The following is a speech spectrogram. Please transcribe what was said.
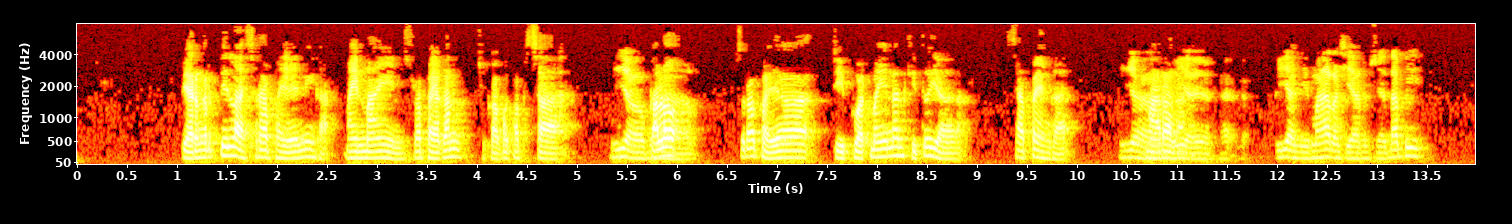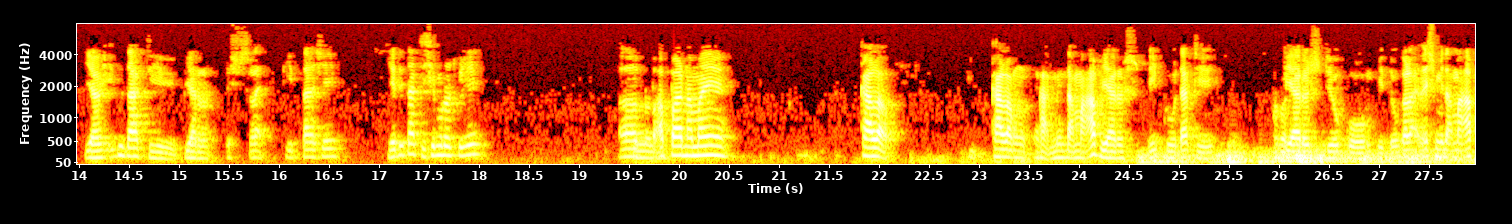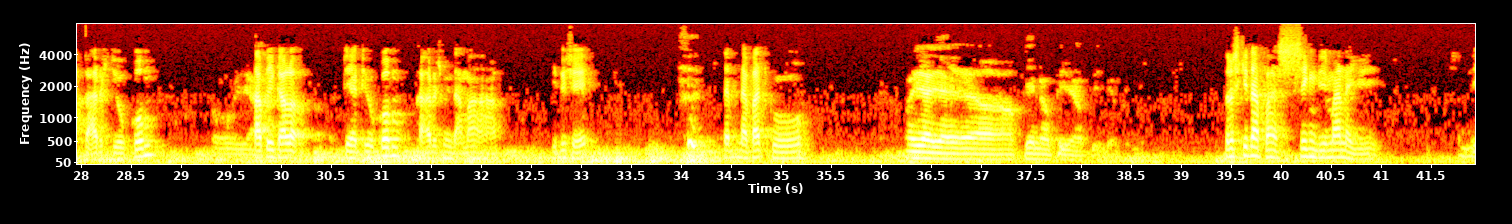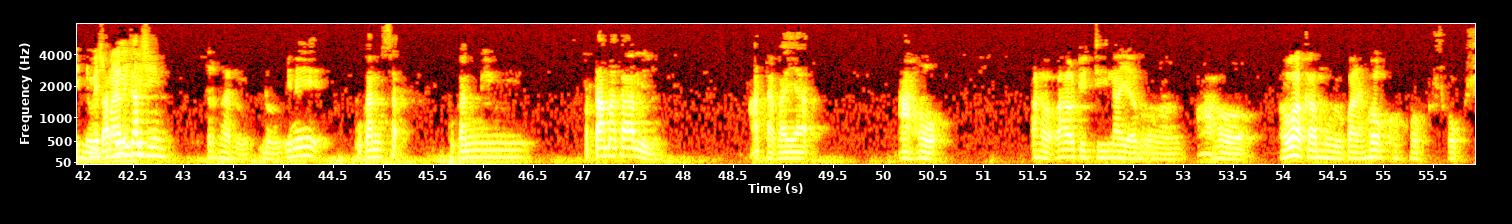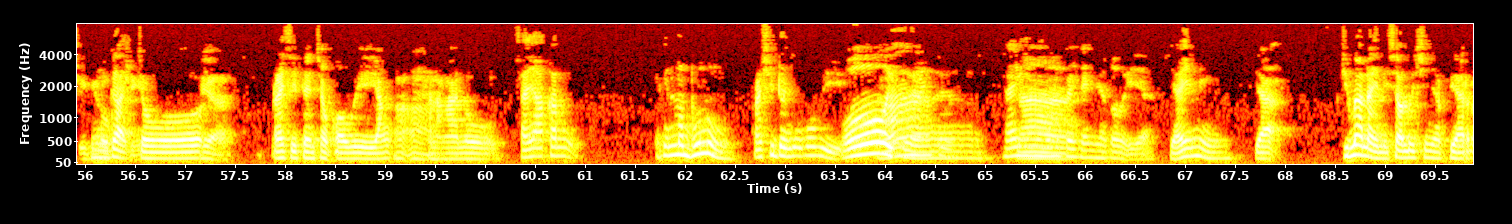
biar ngerti lah Surabaya ini enggak main-main. Surabaya kan juga kota besar. Iya, Kalau-. Surabaya dibuat mainan gitu ya siapa yang enggak iya, marah lah. Iya, iya. Iya sih marah sih harusnya, tapi ya itu tadi biar kita sih. Jadi tadi sih menurutku sih Menurut- apa namanya? Kalau kalau nggak minta maaf ya harus itu tadi Apa dia harus dihukum gitu kalau harus minta maaf gak harus dihukum Oh iya. tapi kalau dia dihukum gak harus minta maaf itu sih itu pendapatku Oh iya iya iya. Oke, oke, oke. terus kita bahas sing di mana ya Loh, tapi kan- sing terbaru Loh, ini bukan bukan pertama kali loh. Ada kayak Ahok, ah ah di Dina ya bro eh, Ahok. oh kamu paling hoax hoax hoax ini hoax Enggak. Cuk. iya Presiden Jokowi yang Heeh. anak anu saya akan ingin membunuh Presiden Jokowi. oh Nah, itu saya ingin Nah. membunuh presiden Jokowi ya Ya ini, ya gimana ini solusinya biar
